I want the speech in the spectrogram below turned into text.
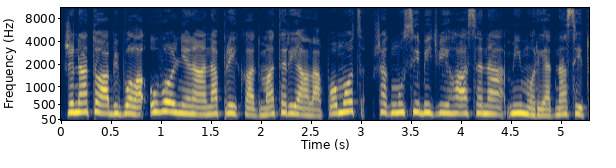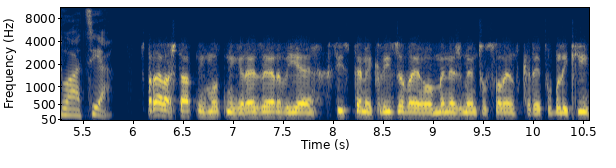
že na to, aby bola uvoľnená napríklad materiálna pomoc, však musí byť vyhlásená mimoriadna situácia. Správa štátnych hmotných rezerv je v systéme krízového manažmentu Slovenskej republiky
